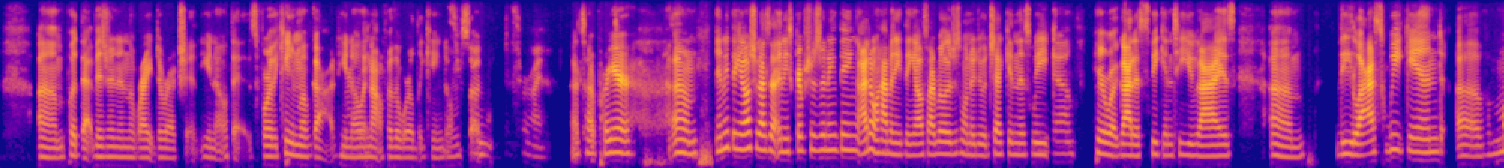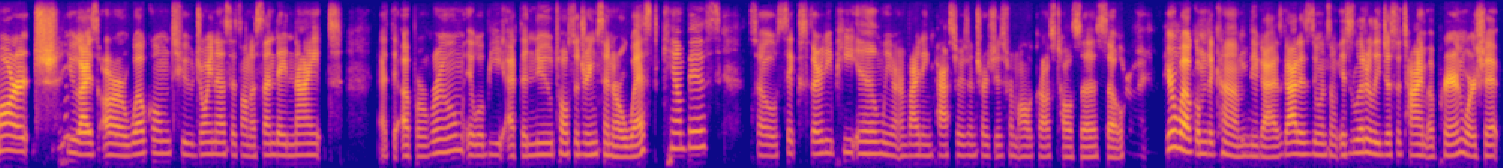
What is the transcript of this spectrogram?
um put that vision in the right direction, you know, that is for the kingdom of God, you know, and not for the worldly kingdom. That's So right. That's right. That's our prayer. Um, anything else? You guys got any scriptures or anything? I don't have anything else. I really just want to do a check in this week, Yeah. hear what God is speaking to you guys. Um, the last weekend of March, you mm-hmm. guys are welcome to join us. It's on a Sunday night at the upper room. It will be at the new Tulsa Dream Center West campus. So 6:30 p.m. We are inviting pastors and churches from all across Tulsa. So you're welcome to come, you guys. God is doing some. It's literally just a time of prayer and worship.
